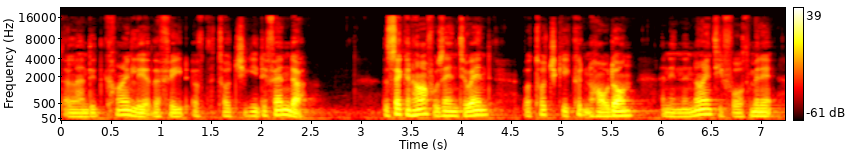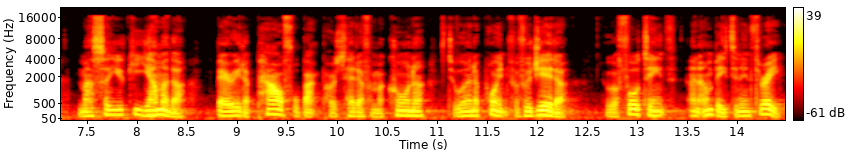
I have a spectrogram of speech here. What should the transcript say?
that landed kindly at the feet of the Tochigi defender. The second half was end to end, but Tochigi couldn't hold on, and in the 94th minute, Masayuki Yamada buried a powerful back post header from a corner to earn a point for Fujieda, who are 14th and unbeaten in three.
